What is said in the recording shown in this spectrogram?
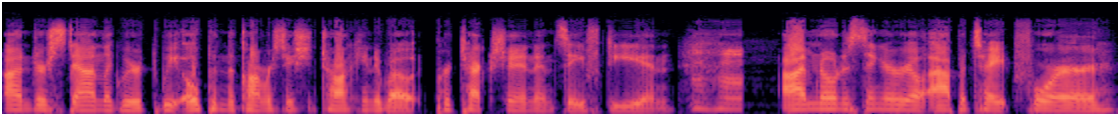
understand like we were, we opened the conversation talking about protection and safety and Mhm. I'm noticing a real appetite for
